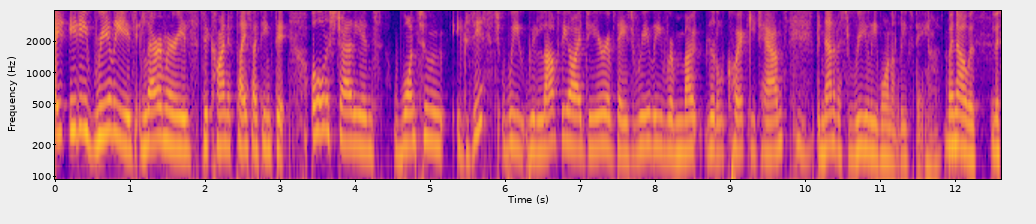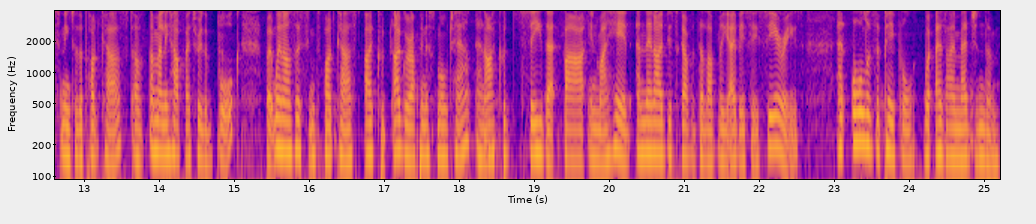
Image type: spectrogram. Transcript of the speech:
It, it, it really is. Larrimah is the kind of place I think that all Australians want to exist. We we love the idea of these really remote little quirky towns, mm. but none of us really want to live there. When I was listening to the podcast, I'm only halfway through the book, but when I was listening to the podcast, I could I grew up in a small town and I could see that bar in my head, and then I discovered the lovely ABC series, and all of the people were as I imagined them.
